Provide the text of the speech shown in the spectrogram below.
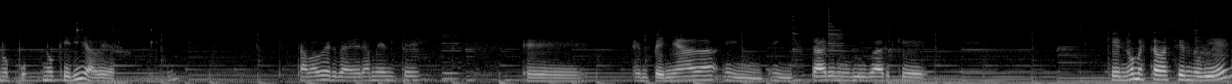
no, no quería ver estaba verdaderamente eh, empeñada en, estar en un lugar que, que no me estaba haciendo bien,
